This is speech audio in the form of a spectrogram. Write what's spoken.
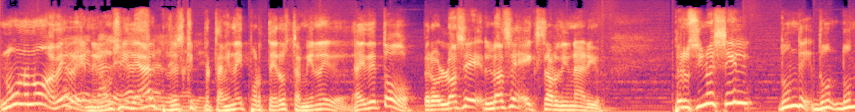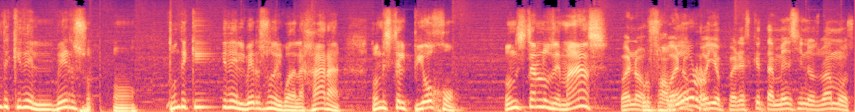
no, no, no, a ver, en el once ideal, pues es que también hay porteros, también hay, de todo, pero lo hace, lo hace extraordinario. Pero si no es él, ¿dónde, dónde, queda el verso? ¿Dónde queda el verso del Guadalajara? ¿Dónde está el piojo? ¿Dónde están los demás? Bueno, por favor. Bueno, pollo, pero es que también si nos vamos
